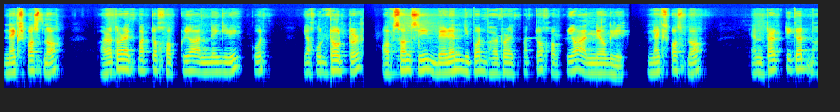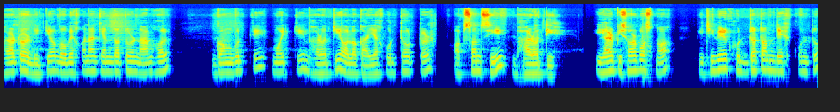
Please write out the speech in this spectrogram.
নেক্সট প্ৰশ্ন ভাৰতৰ একমাত্ৰ সক্ৰিয় আগ্নেয়গিৰি ক'ত? ইয়াৰ শুদ্ধ উত্তৰ অপশ্যন চি বেৰেন দ্বীপত ভাৰতৰ একমাত্ৰ সক্ৰিয় আগ্নেয়গিৰি। নেক্সট প্ৰশ্ন এণ্টাৰ্কটিকাত ভাৰতৰ দ্বিতীয় গৱেষণা কেন্দ্ৰটোৰ নাম হ'ল গংগোত্ৰী মৈত্ৰী ভাৰতী অলকা। ইয়াৰ শুদ্ধ উত্তৰ অপশ্যন চি ভাৰতী। ইয়াৰ পিছৰ প্ৰশ্ন পৃথিৱীৰ ক্ষুদ্ৰতম দেশ কোনটো?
